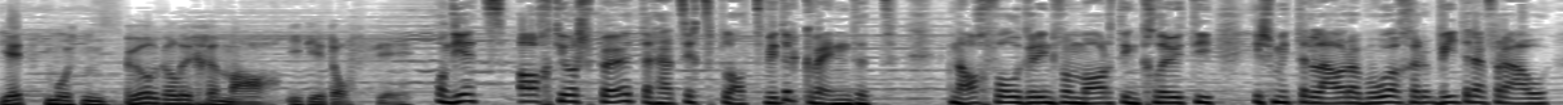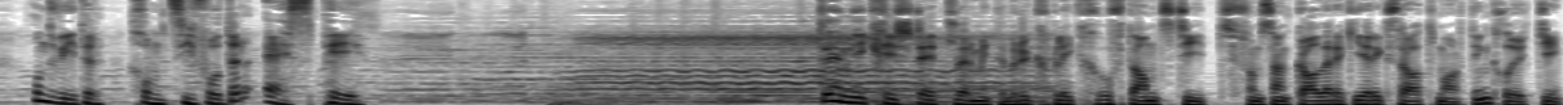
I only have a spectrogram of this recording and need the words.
jetzt muss ein bürgerlicher Mann in die Dossier. Und jetzt, acht Jahre später, hat sich das Blatt wieder gewendet. Die Nachfolgerin von Martin Klöti ist mit der Laura Bucher wieder eine Frau und wieder kommt sie von der SP. Der Niki Stettler mit dem Rückblick auf die Amtszeit vom St. Galler Regierungsrat Martin Klöti.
